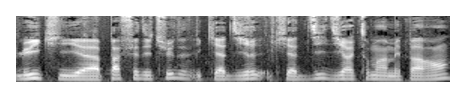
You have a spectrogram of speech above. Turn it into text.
lui qui a pas fait d'études et qui a, dit, qui a dit directement à mes parents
